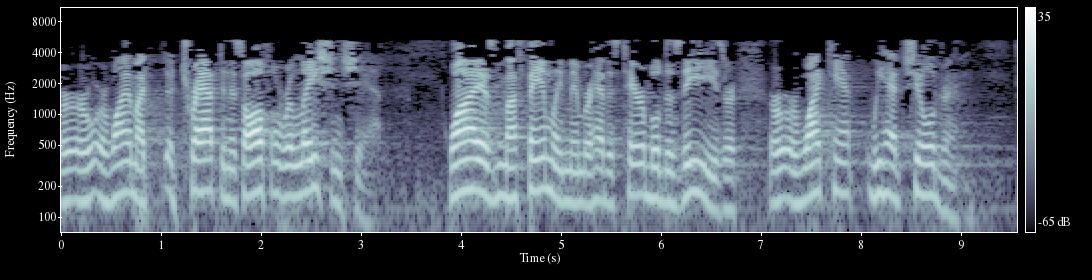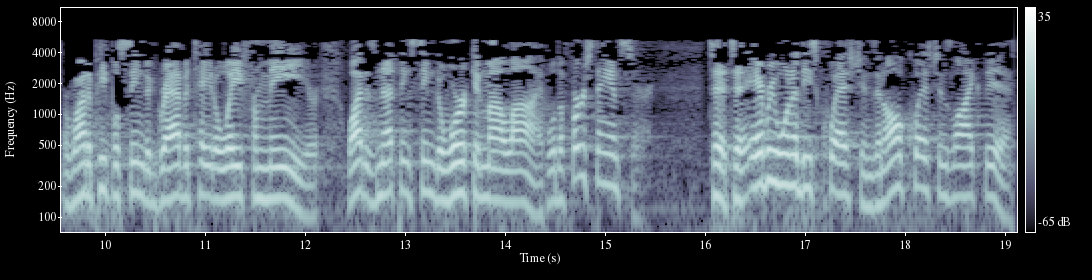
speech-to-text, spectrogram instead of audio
or, or why am I trapped in this awful relationship? Why does my family member have this terrible disease? Or, or, or why can't we have children? Or why do people seem to gravitate away from me? Or why does nothing seem to work in my life? Well, the first answer to, to every one of these questions, and all questions like this,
